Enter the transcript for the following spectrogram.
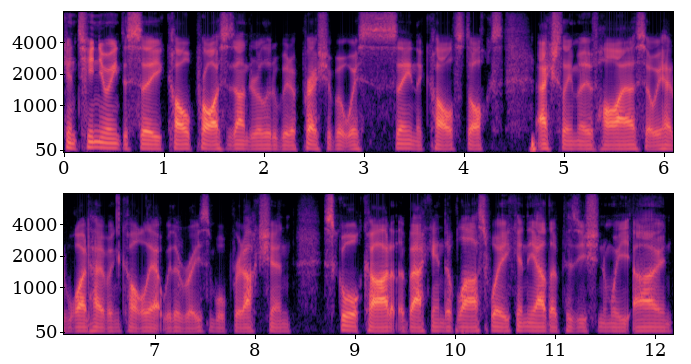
continuing to see coal prices under a little bit of pressure, but we're seeing the coal stocks actually move higher. So we had Whitehaven Coal out with a reasonable production scorecard at the back end of last week, and the other position we own,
